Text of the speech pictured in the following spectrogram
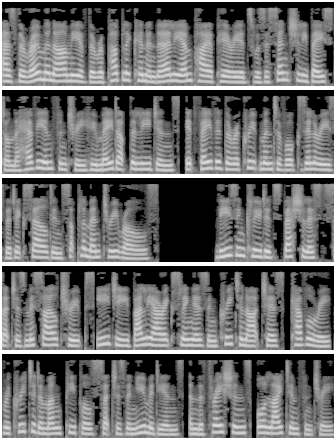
As the Roman army of the Republican and early Empire periods was essentially based on the heavy infantry who made up the legions, it favored the recruitment of auxiliaries that excelled in supplementary roles. These included specialists such as missile troops e.g. Balearic slingers and Cretan archers, cavalry recruited among peoples such as the Numidians, and the Thracians, or light infantry.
